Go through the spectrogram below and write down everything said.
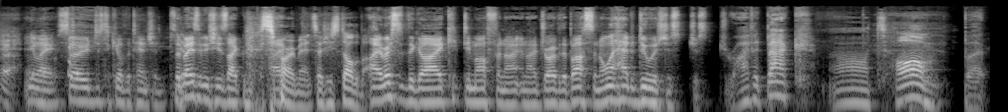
Anyway, so just to kill the tension. So basically, she's like, Sorry, man. So she stole the bus. I arrested the guy, kicked him off, and I and I drove the bus, and all I had to do was just just drive it back oh, Tom. but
